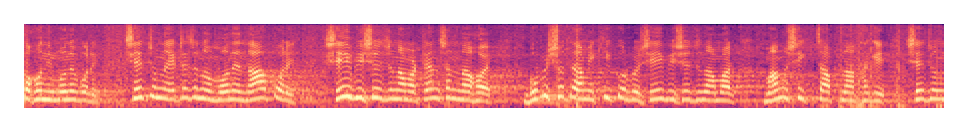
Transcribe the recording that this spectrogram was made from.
তখনই মনে পড়ে। সেই জন্য এটা যেন মনে না পড়ে, সেই বিষয়ের জন্য আমার টেনশন না হয়। ভবিষ্যতে আমি কি করব, সেই বিষয়ের জন্য আমার মানসিক চাপ না থাকে। সেই জন্য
